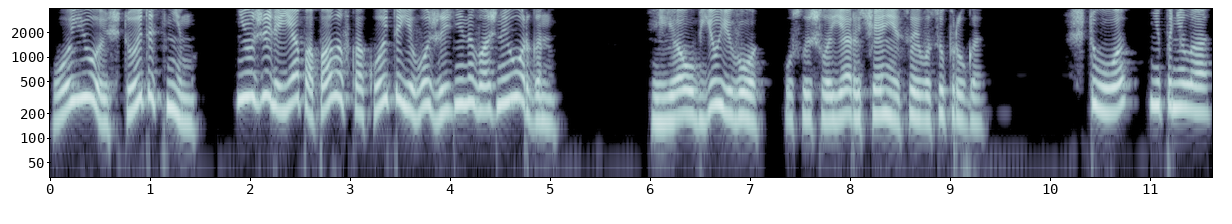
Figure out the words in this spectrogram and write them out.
Ой-ой, что это с ним? Неужели я попала в какой-то его жизненно важный орган? Я убью его, услышала я рычание своего супруга. Что? не поняла.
